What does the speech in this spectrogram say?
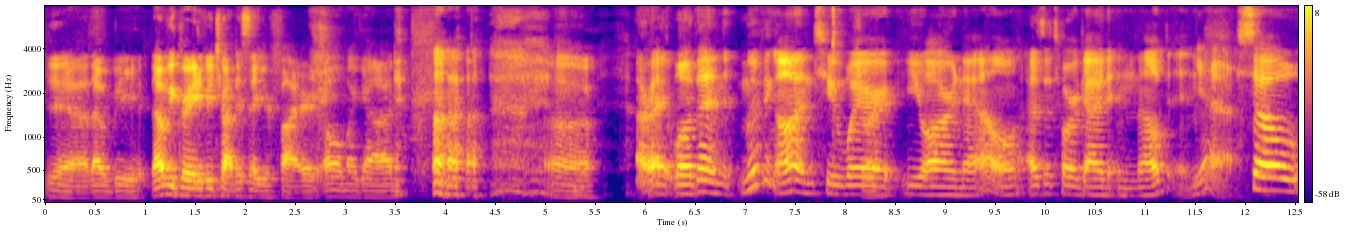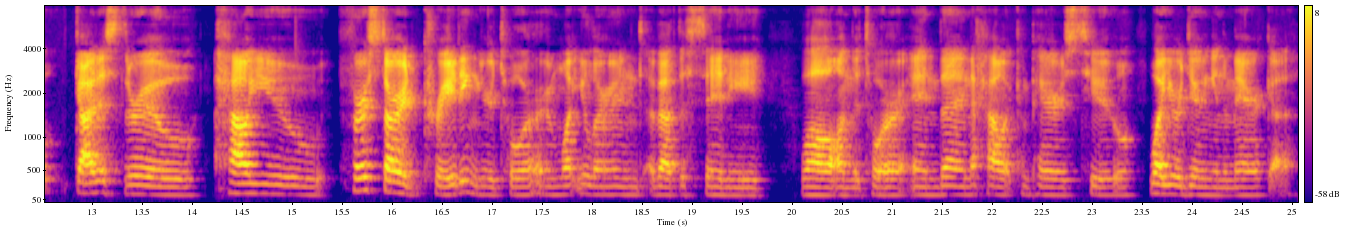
yeah, that would be that would be great if he tried to say you're fired. Oh my god. uh, All right. Well, then moving on to where you are now as a tour guide in Melbourne. yeah. So, guide us through how you first started creating your tour and what you learned about the city while on the tour, and then how it compares to what you were doing in America.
